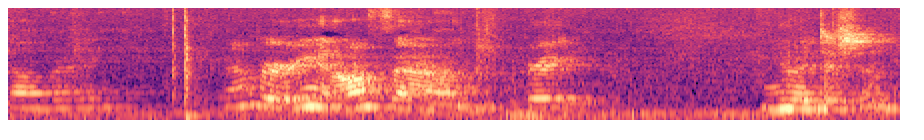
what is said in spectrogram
Y'all awesome. Great. New addition.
